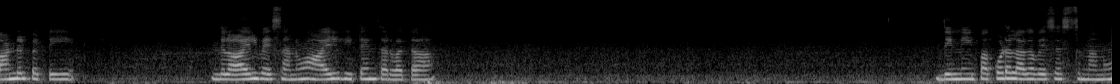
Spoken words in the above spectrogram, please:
బాండలు పెట్టి ఇందులో ఆయిల్ వేసాను ఆయిల్ హీట్ అయిన తర్వాత దీన్ని పకోడా లాగా వేసేస్తున్నాను.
